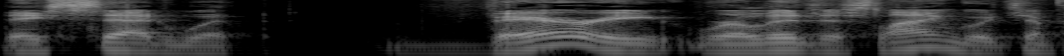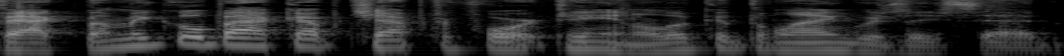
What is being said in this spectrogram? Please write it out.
they said with very religious language. In fact, let me go back up chapter 14 and look at the language they said.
